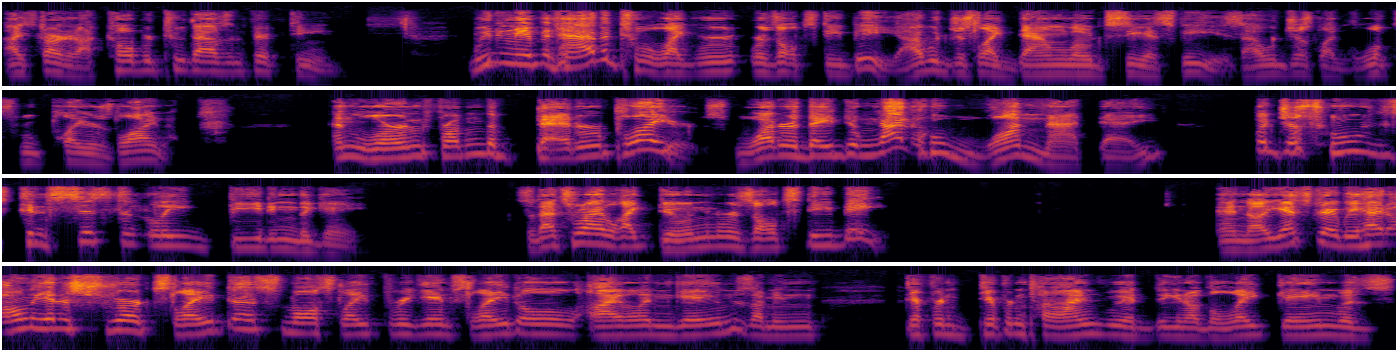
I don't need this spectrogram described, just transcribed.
I started October 2015. We didn't even have a tool like Results DB. I would just like download CSVs. I would just like look through players' lineups and learn from the better players. What are they doing? Not who won that day, but just who's consistently beating the game. So that's what I like doing in results DB. And uh, yesterday we had only had a short slate, a small slate, three game slate, little island games. I mean, different different times. We had you know the late game was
